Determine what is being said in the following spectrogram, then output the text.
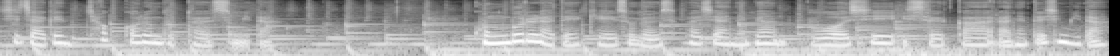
시작은 첫 걸음부터였습니다. 공부를 하되 계속 연습하지 않으면 무엇이 있을까라는 뜻입니다.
